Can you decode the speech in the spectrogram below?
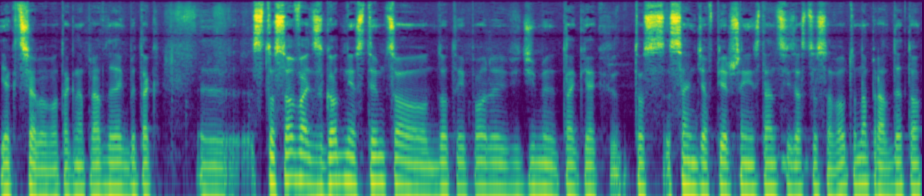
jak trzeba, bo tak naprawdę jakby tak e, stosować zgodnie z tym, co do tej pory widzimy, tak jak to sędzia w pierwszej instancji zastosował, to naprawdę to,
